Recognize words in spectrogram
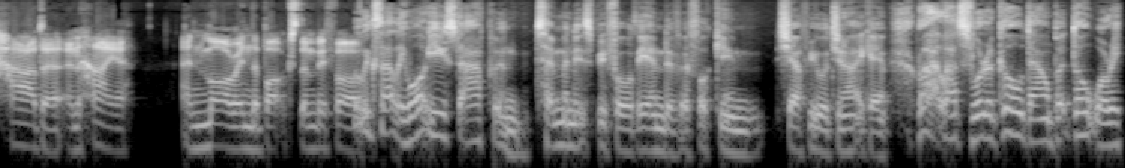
harder and higher and more in the box than before. Well, exactly. What used to happen 10 minutes before the end of a fucking Sheffield United game? Right, lads, we're a goal down, but don't worry.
